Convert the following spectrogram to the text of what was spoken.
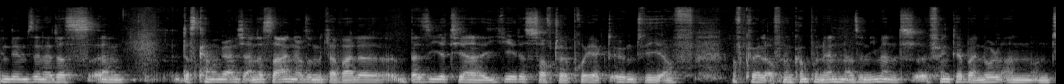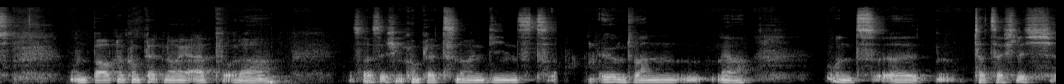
In dem Sinne, dass ähm, das kann man gar nicht anders sagen. Also mittlerweile basiert ja jedes Softwareprojekt irgendwie auf, auf quelloffenen Komponenten. Also niemand fängt ja bei Null an und, und baut eine komplett neue App oder was weiß ich, einen komplett neuen Dienst. Irgendwann, ja, und äh, tatsächlich,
